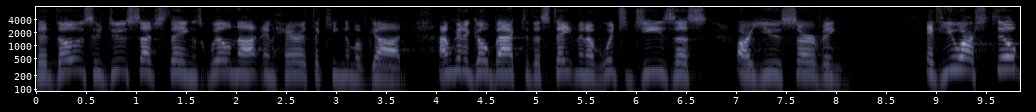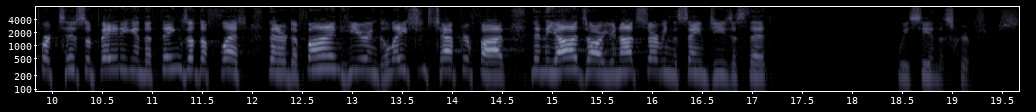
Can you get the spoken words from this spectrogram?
that those who do such things will not inherit the kingdom of God. I'm going to go back to the statement of which Jesus are you serving? If you are still participating in the things of the flesh that are defined here in Galatians chapter 5, then the odds are you're not serving the same Jesus that we see in the scriptures.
